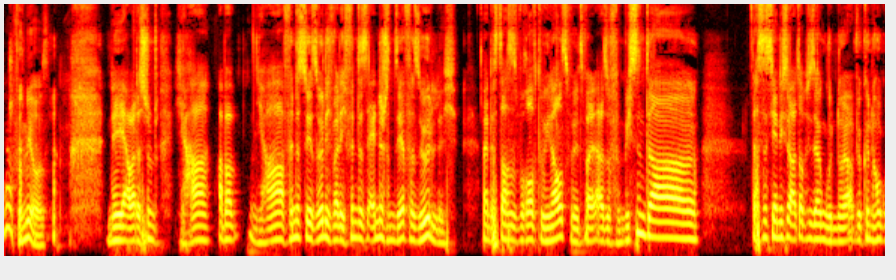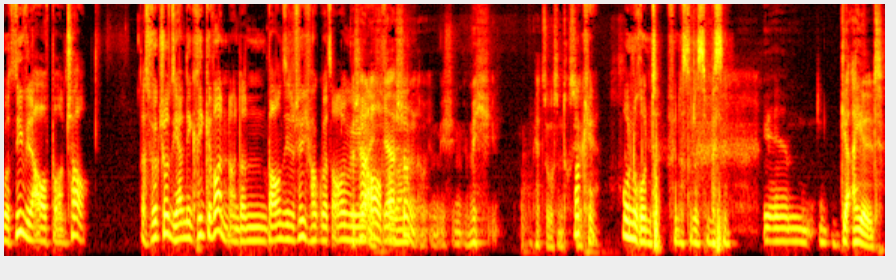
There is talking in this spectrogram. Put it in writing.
Ja, von mir aus. Nee, aber das stimmt. Ja, aber ja, findest du jetzt wirklich, weil ich finde das Ende schon sehr versöhnlich. Wenn das das ist, worauf du hinaus willst. Weil also für mich sind da, das ist ja nicht so, als ob sie sagen würden, naja, wir können Hogwarts nie wieder aufbauen. Ciao. Das wirkt schon, sie haben den Krieg gewonnen und dann bauen sie natürlich Hogwarts auch irgendwie wieder auf. ja, aber- schon. Mich, mich hätte sowas interessiert. Okay. Unrund, findest du das ein bisschen. Ähm, geeilt.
